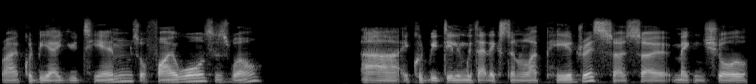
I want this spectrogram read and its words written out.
right? Could be our UTMs or firewalls as well. Uh, it could be dealing with that external IP address. So, so making sure,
